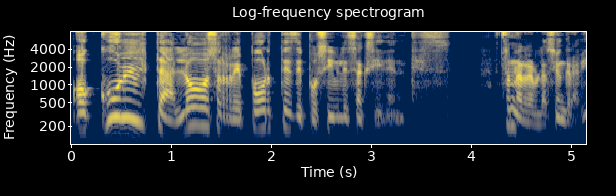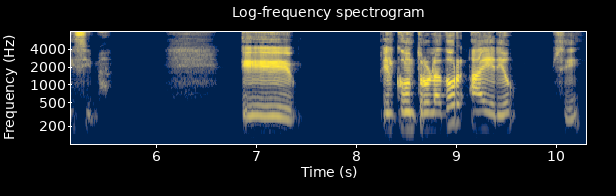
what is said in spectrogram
oculta los reportes de posibles accidentes. es una revelación gravísima. Eh, el controlador aéreo, ¿sí?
